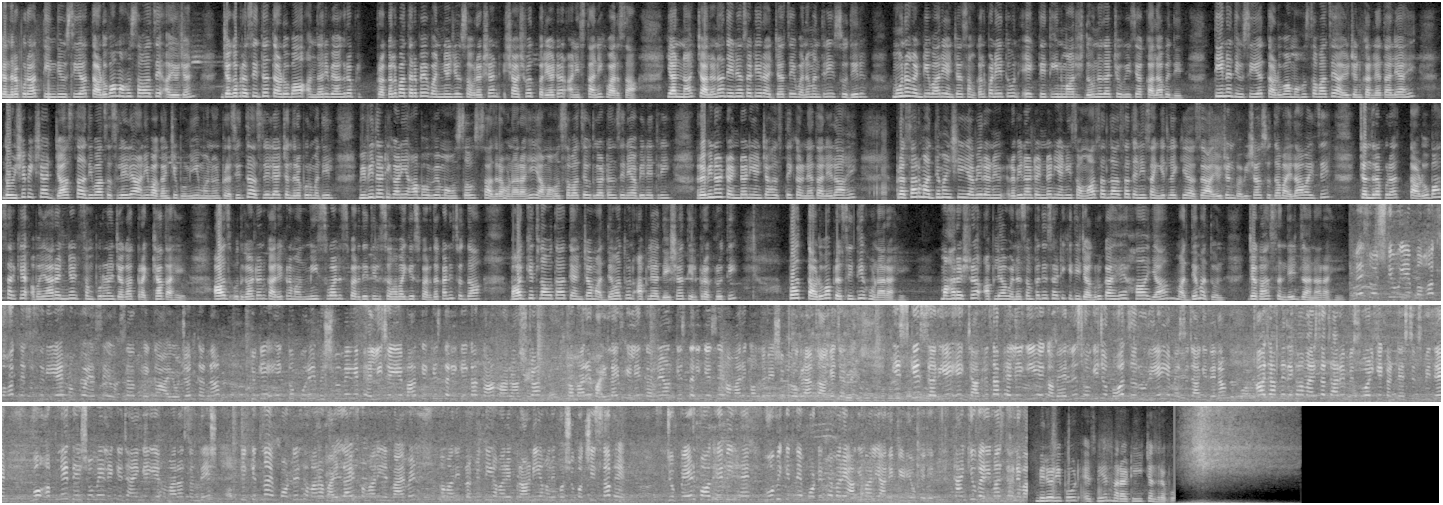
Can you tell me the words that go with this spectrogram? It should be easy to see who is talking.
Speaker 1: चंद्रपुरात तीन दिवसीय ताडोबा महोत्सवाचे आयोजन जगप्रसिद्ध ताडोबा अंधारी व्याघ्र प्र- प्रकल्पातर्फे वन्यजीव संरक्षण शाश्वत पर्यटन आणि स्थानिक वारसा यांना चालना देण्यासाठी राज्याचे वनमंत्री सुधीर मुनगंटीवार यांच्या संकल्पनेतून एक ते तीन मार्च दोन हजार चोवीस या कालावधीत तीन दिवसीय ताडोबा महोत्सवाचे आयोजन करण्यात आले आहे. दोनशेपेक्षा जास्त अधिवास असलेल्या आणि वाघांची भूमी म्हणून प्रसिद्ध असलेल्या चंद्रपूरमधील विविध ठिकाणी हा भव्य महोत्सव साजरा होणार आहे. या महोत्सवाचे उद्घाटन सिने अभिनेत्री रवीना टंडन यांच्या हस्ते करण्यात आलेलं आहे. प्रसार माध्यमांशी यावेळी रण- रवीना टंडन यांनी संवाद साधला असता त्यांनी सांगितलं की असं आयोजन भविष्यात सुद्धा व्हायला हवायचे. चंद्रपुरात ताडोबासारखे अभयारण्य संपूर्ण जगात प्रख्यात आहे. आज उद्घाटन कार्यक्रमात मिस वर्ल्ड स्पर्धेतील सहभागी स्पर्धकांनी सुद्धा भाग घेतला होता. त्यांच्या माध्यमातून आपल्या देशातील प्रकृती व ताडोबा प्रसिद्धी होणार आहे. महाराष्ट्र आपल्या वनसंपदेसाठी किती जागरूक आहे हा या माध्यमातून जगात संदेश जाणार आहे.
Speaker 2: सोचती हूँ, ये बहुत बहुत नेसेसरी है हमको ऐसे उत्सव एक का आयोजन करना, क्योंकि एक तो पूरे विश्व में ये फैलनी चाहिए बात कि किस तरीके का काम महाराष्ट्र हमारे वाइल्ड लाइफ के लिए कर रहे हैं और किस तरीके से हमारे कंजर्वेशन प्रोग्राम्स आगे चल रहे हैं। इसके ज़रिए एक जागरूकता फैलेगी, एक अवेयरनेस होगी जो बहुत ज़रूरी है ये मैसेज आगे देना। आज आपने देखा हमारे साथ सारे मिस वर्ल्ड के कंटेस्टेंट्स भी थे। वो अपने देशों में लेके जाएँगे ये हमारा संदेश कि कितना इम्पोर्टेंट हमारा वाइल्ड लाइफ हमारी एनवायरनमेंट हमारी प्रकृति हमारे प्राणी, हमारे पशु पक्षी सब है, जो पेड़ पौधे भी है, वो भी कितने इम्पोर्टेंट है हमारे आगे वाली आने पीढ़ियों के लिए। थैंक यू वेरी मच धन्यवाद।
Speaker 1: Bureau report S Marathi, Chandrapur.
